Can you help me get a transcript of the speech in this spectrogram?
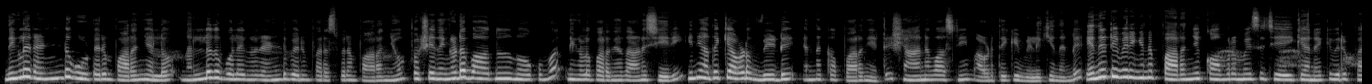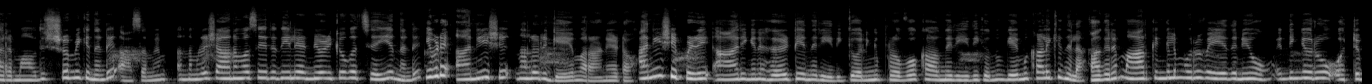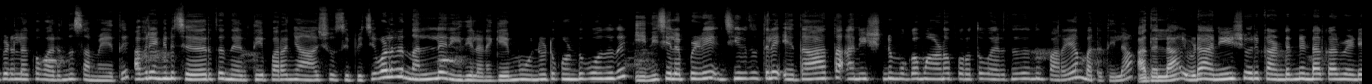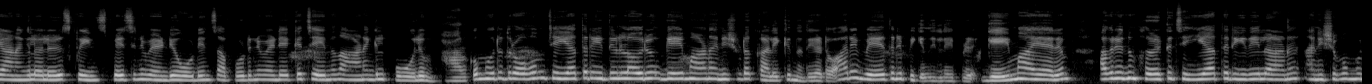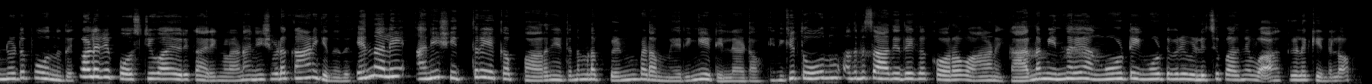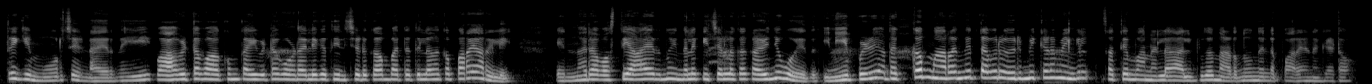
നിങ്ങൾ രണ്ട് കൂട്ടരും പറഞ്ഞല്ലോ നല്ലതുപോലെ നിങ്ങൾ രണ്ടുപേരും പരസ്പരം പറഞ്ഞു. പക്ഷേ നിങ്ങളുടെ ഭാഗത്തു നിന്ന് നോക്കുമ്പോൾ നിങ്ങൾ പറഞ്ഞതാണ് ശരി. ഇനി അതൊക്കെ അവിടെ വിട് എന്നൊക്കെ പറഞ്ഞിട്ട് ഷാനവാസിനെയും അവിടത്തേക്ക് വിളിക്കുന്നുണ്ട്. എന്നിട്ട് ഇവരിങ്ങനെ പറഞ്ഞ് കോംപ്രമൈസ് ചെയ്യിക്കാനൊക്കെ ഇവർ പരമാവധി ശ്രമിക്കുന്നുണ്ട്. ആ സമയം നമ്മുടെ ഷാനവാസ് രീതിയിൽ എണ്ണ ഒഴിക്കുകയൊക്കെ ചെയ്യുന്നുണ്ട്. ഇവിടെ അനീഷ് നല്ലൊരു ഗെയിമറാണ് കേട്ടോ. അനീഷ് ഇപ്പോഴും ആരിങ്ങനെ ഹേർട്ട് ചെയ്യുന്ന രീതിക്കോ അല്ലെങ്കിൽ പ്രൊവോക്ക് ആവുന്ന രീതിക്കൊന്നും ഗെയിം കളിക്കുന്നില്ല. പകരം ആർക്കെങ്കിലും ഒരു വേദനയോ എന്തെങ്കിലും ഒരു ഒറ്റപ്പെടലൊക്കെ വരുന്ന സമയത്ത് അവരെങ്ങനെ ചേർത്ത് നിർത്തി പറഞ്ഞ് ആശ്വസിപ്പിച്ച് വളരെ നല്ല രീതിയിലാണ് ഗെയിം മുന്നോട്ട് കൊണ്ടുപോകുന്നത്. ഇനി ചിലപ്പോഴേ ജീവിതത്തിലെ യഥാർത്ഥ അനീഷിന്റെ മുഖമാണോ പുറത്തു വരുന്നതെന്ന് പറയാൻ പറ്റത്തില്ല. അതല്ല ഇവിടെ അനീഷ് ഒരു കണ്ടന്റ് ഉണ്ടാക്കാൻ വേണ്ടിയാണെങ്കിലോ അല്ലെങ്കിൽ ഒരു സ്ക്രീൻ സ്പേസിന് വേണ്ടിയോ ഓഡിയൻസ് സപ്പോർട്ടിന് വേണ്ടിയൊക്കെ ചെയ്യുന്നതാണെങ്കിൽ പോലും ആർക്കും ഒരു ദ്രോഹം ചെയ്യാത്ത രീതിയിലുള്ള ഒരു ഗെയിമാണ് അനീഷ് ഇവിടെ കളിക്കുന്നത് കേട്ടോ. ആരെയും വേദനിപ്പിക്കുന്നില്ല ഇപ്പോഴും. ഗെയിം ആയാലും അവരൊന്നും ഹേർട്ട് ചെയ്യാത്ത രീതിയിലാണ് അനീഷ് ഇപ്പം മുന്നോട്ട് പോകുന്നത്. വളരെ പോസിറ്റീവായ ഒരു കാര്യങ്ങളാണ് അനീഷ് ഇവിടെ കാണിക്കുന്നത്. എന്നാലേ അനീഷ് ഇത്രയൊക്കെ പറഞ്ഞിട്ട് നമ്മുടെ പെൺപടം മെരുങ്ങിയിട്ടില്ല കേട്ടോ എനിക്ക് തോന്നുന്നു അതിന് സാധ്യതയൊക്കെ കുറവാണ്. കാരണം ഇന്നലെ അങ്ങോട്ടും ഇങ്ങോട്ടും ഇവർ വിളിച്ചു പറഞ്ഞ വാക്കുകളൊക്കെ ഉണ്ടല്ലോ. അത്രയ്ക്ക് മൂർച്ചയുണ്ടായിരുന്നു. ഈ വാവിട്ട വാക്കും കൈവിട്ട കോടാലിയൊക്കെ തിരിച്ചെടുക്കാൻ പറ്റത്തില്ല എന്നൊക്കെ പറയാറില്ലേ? എന്നൊരവസ്ഥയായിരുന്നു ഇന്നലെ കിച്ചണിലൊക്കെ കഴിഞ്ഞു പോയത്. ഇനിയിപ്പോഴും അതൊക്കെ മറന്നിട്ട് അവർ ഒരുമിക്കണമെങ്കിൽ സത്യം പറഞ്ഞല്ല അത്ഭുതം നടന്നു എന്ന് തന്നെ പറയണം കേട്ടോ.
